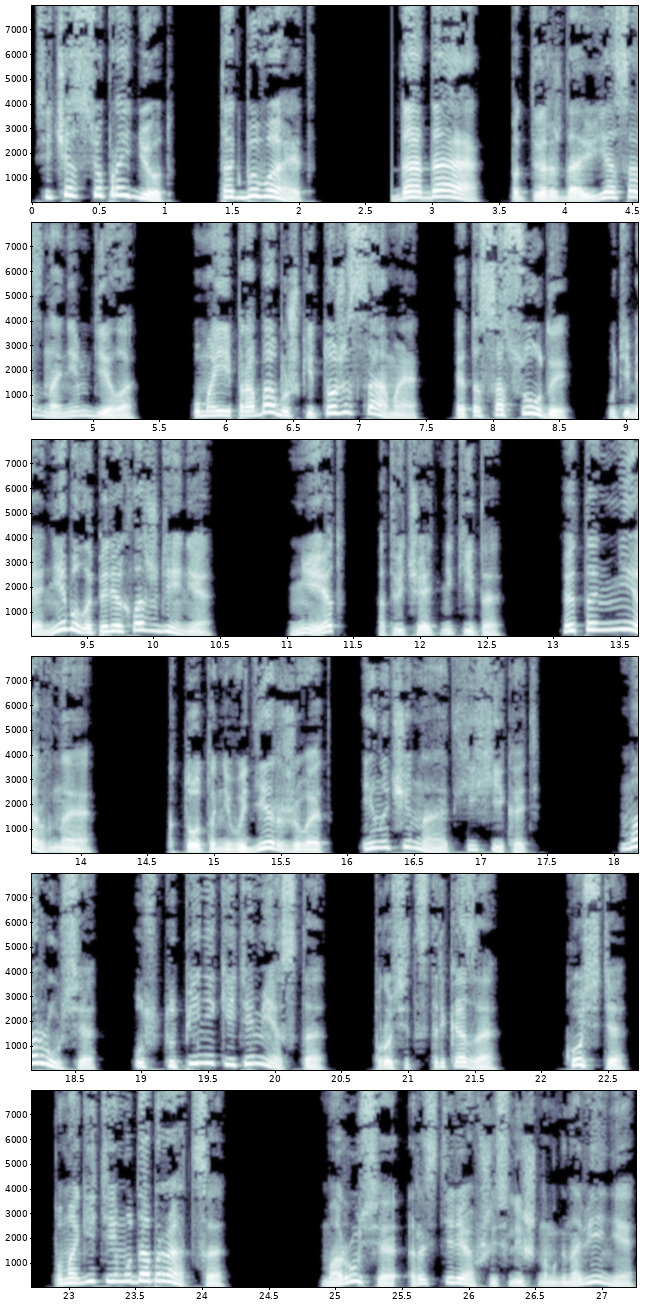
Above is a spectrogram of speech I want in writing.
сейчас все пройдет. Так бывает». «Да-да!» — подтверждаю я сознанием дела. «У моей прабабушки то же самое. Это сосуды. У тебя не было переохлаждения?» «Нет», — отвечает Никита. «Это нервное». Кто-то не выдерживает и начинает хихикать. «Маруся, уступи Никите место», — просит стрекоза. «Костя, помогите ему добраться». Маруся, растерявшись лишь на мгновение,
